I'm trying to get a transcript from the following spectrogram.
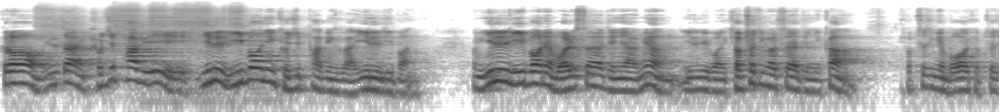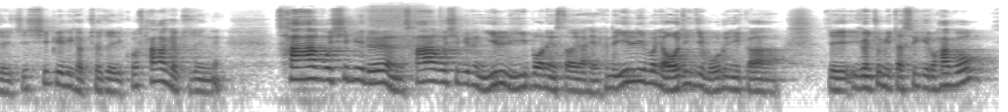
그럼 일단 교집합이 1, 2번이 교집합인 거야. 1, 2번. 그럼 1, 2번에 뭘 써야 되냐면 1, 2번에 겹쳐진 걸 써야 되니까 겹쳐진 게 뭐가 겹쳐져 있지? 11이 겹쳐져 있고 4가 겹쳐져 있네. 4하고 11은 4하고 11은 1, 2번에 써야 해. 근데 1, 2번이 어딘지 모르니까 이제 이건 좀 이따 쓰기로 하고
